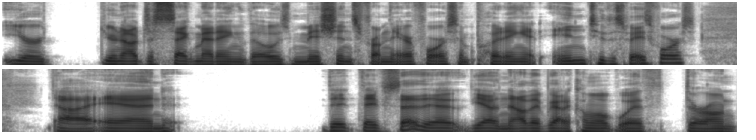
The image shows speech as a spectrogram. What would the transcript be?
you're you're now just segmenting those missions from the air force and putting it into the space force. Uh, and they, they've said that yeah now they've got to come up with their own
